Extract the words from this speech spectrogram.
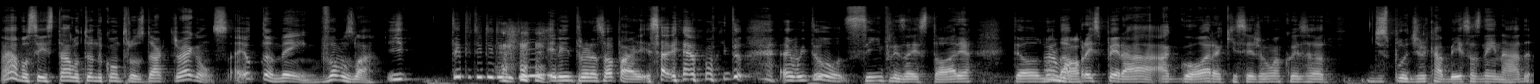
Ah, você está lutando contra os Dark Dragons? Aí eu também, vamos lá. E ele entrou na sua parte, sabe? É muito, é muito simples a história, então não Normal. dá para esperar agora que seja uma coisa de explodir cabeças nem nada.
